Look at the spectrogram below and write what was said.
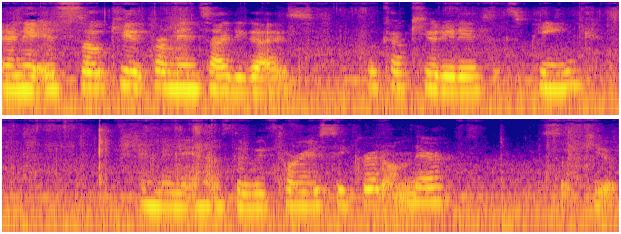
And it is so cute from inside, you guys. Look how cute it is. It's pink. And then it has the Victoria's Secret on there. So cute.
